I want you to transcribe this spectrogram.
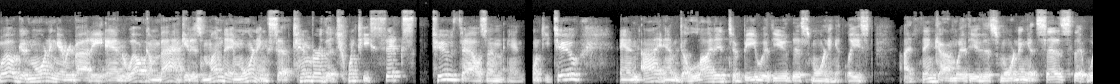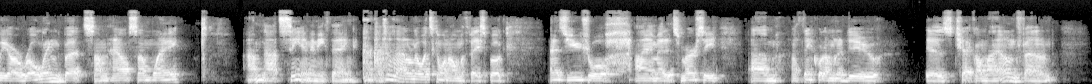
Well, good morning, everybody, and welcome back. It is Monday morning, September the 26th, 2022, and I am delighted to be with you this morning. At least I think I'm with you this morning. It says that we are rolling, but somehow, some way, I'm not seeing anything. I don't know what's going on with Facebook. As usual, I am at its mercy. Um, I think what I'm going to do is check on my own phone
